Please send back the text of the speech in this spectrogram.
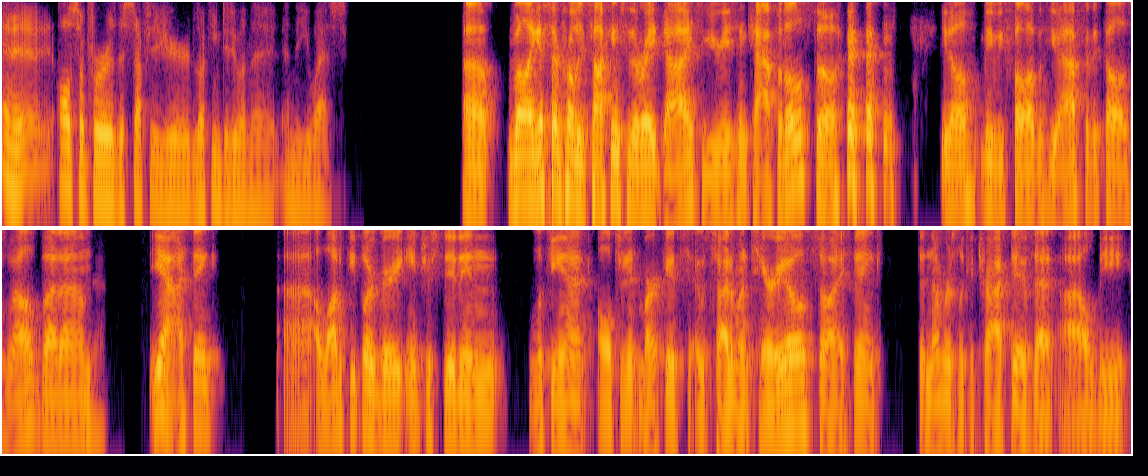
and also for the stuff that you're looking to do in the in the U.S. Uh, well, I guess I'm probably talking to the right guy to be raising capital. So, you know, maybe follow up with you after the call as well. But um, yeah, yeah I think uh, a lot of people are very interested in looking at alternate markets outside of Ontario. So I think the numbers look attractive that I'll be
